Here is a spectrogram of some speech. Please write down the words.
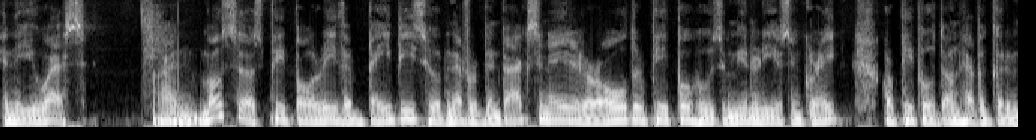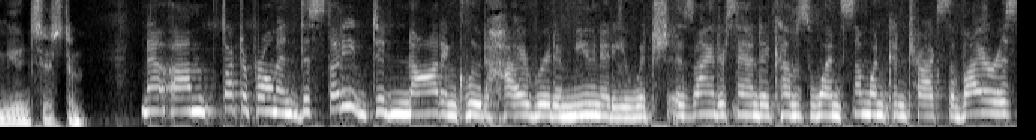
in the U.S. And most of those people are either babies who have never been vaccinated or older people whose immunity isn't great or people who don't have a good immune system. Now, um, Dr. Perlman, the study did not include hybrid immunity, which, as I understand it, comes when someone contracts the virus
